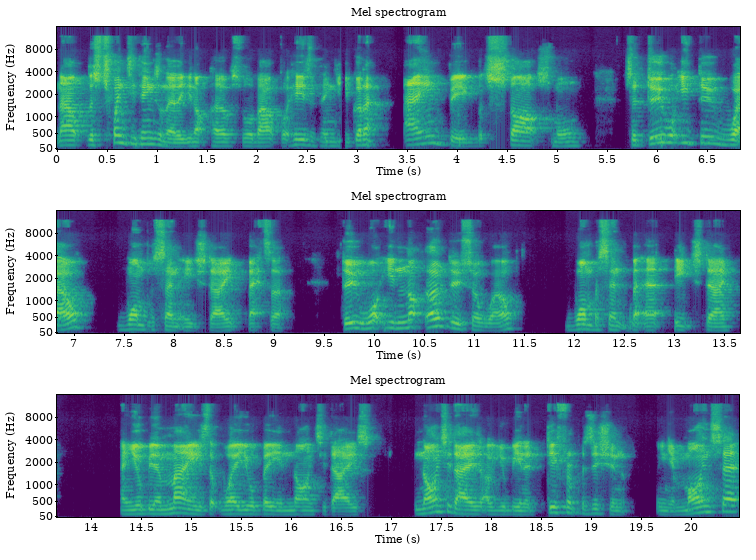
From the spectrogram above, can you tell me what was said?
Now, there's 20 things on there that you're not purposeful about, but here's the thing you've got to aim big, but start small. So do what you do well 1% each day better. Do what you not don't do so well, 1% better each day. And you'll be amazed at where you'll be in 90 days. 90 days, oh, you'll be in a different position in your mindset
